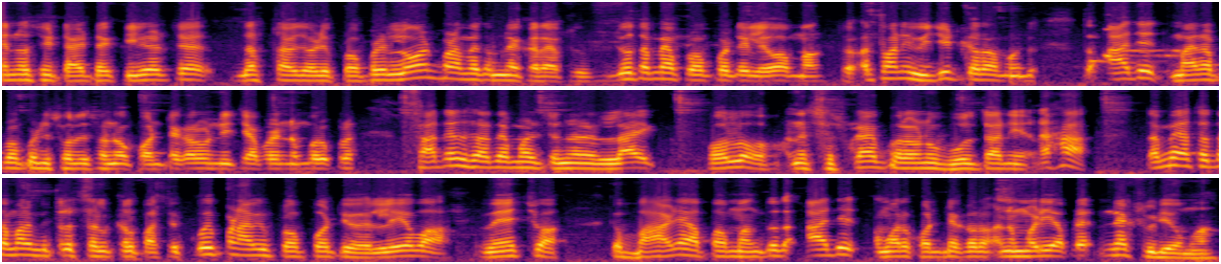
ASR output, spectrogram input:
એનઓસી ટાઇટલ ક્લિયર છે દસ્તાવેજવાળી પ્રોપર્ટી લોન પણ અમે તમને કરાવીશું જો તમે આ પ્રોપર્ટી લેવા માંગતો અથવા વિઝિટ કરવા માંગતો તો આજે જ મારા પ્રોપર્ટી સોલ્યુશનનો કોન્ટેક્ટ કરો. નીચે આપણે નંબર ઉપર સાથે સાથે અમારી ચેનલને લાઇક ફોલો અને સબસ્ક્રાઇબ કરવાનું ભૂલતા નહીં. અને હા, તમે અથવા તમારા મિત્ર સર્કલ પાસે કોઈ પણ આવી પ્રોપર્ટી લેવા, વેચવા કે ભાડે આપવા માંગતો તો આજે જ અમારો કોન્ટેક્ટ કરો અને મળીએ આપણે નેક્સ્ટ વિડીયોમાં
